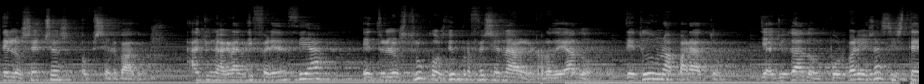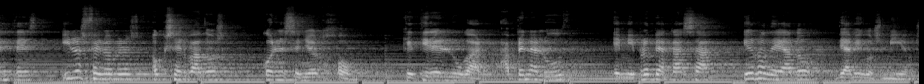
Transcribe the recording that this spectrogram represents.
de los hechos observados. Hay una gran diferencia entre los trucos de un profesional rodeado de todo un aparato y ayudado por varios asistentes y los fenómenos observados con el señor Home, que tienen lugar a plena luz en mi propia casa y rodeado de amigos míos.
